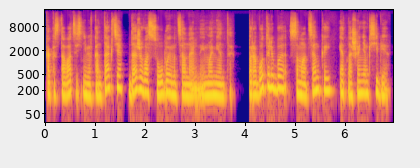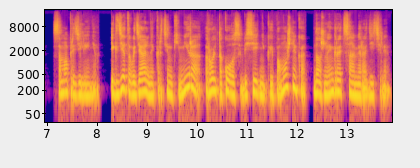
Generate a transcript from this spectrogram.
как оставаться с ними в контакте даже в особо эмоциональные моменты. Поработали бы с самооценкой и отношением к себе, самоопределением. И где-то в идеальной картинке мира роль такого собеседника и помощника должны играть сами родители.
